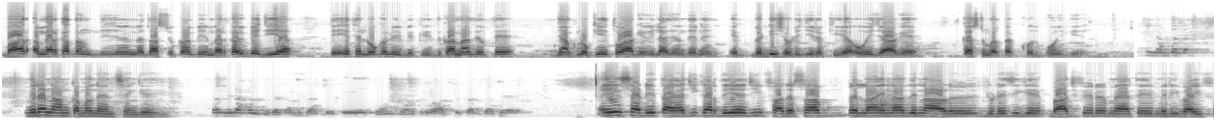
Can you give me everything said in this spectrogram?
ਬਾਹਰ ਅਮਰੀਕਾ ਤੁਹਾਨੂੰ ਜਿਵੇਂ ਮੈਂ ਦੱਸ ਚੁੱਕਾ ਵੀ ਅਮਰੀਕਾ ਵੀ ਭੇਜੀ ਆ ਤੇ ਇੱਥੇ ਲੋਕਲ ਵੀ ਵਿਕਰੀ ਦੁਕਾਨਾਂ ਦੇ ਉੱਤੇ ਜਾਂ ਲੋਕੀ ਇੱਥੋਂ ਆ ਕੇ ਵੀ ਲੈ ਜਾਂਦੇ ਨੇ। ਇੱਕ ਗੱਡੀ ਛੋਟੀ ਜੀ ਰੱਖੀ ਆ ਉਹ ਵੀ ਜਾ ਕੇ ਕਸਟਮਰ ਤੱਕ ਖੁਦ ਪਹੁੰਚਦੀ ਹੈ ਮੇਰਾ ਨਾਮ ਕਮਲ ਨੈਨ ਸਿੰਘ ਹੈ ਜੀ। ਸਰ ਜਿਹੜਾ ਹਲਦੀ ਦਾ ਕੰਮ ਕਰਦੇ ਕੌਣ ਕੌਣ ਪਰਿਵਾਰ ਤੋਂ ਕਰਦਾ ਪਿਆ ਹੈ? ਇਹ ਸਾਡੇ ਤਾਇਆ ਜੀ ਕਰਦੇ ਆ ਜੀ ਫਾਦਰ ਸਾਹਿਬ ਪਹਿਲਾਂ ਇਹਨਾਂ ਦੇ ਨਾਲ ਜੁੜੇ ਸੀਗੇ ਬਾਅਦ 'ਚ ਫਿਰ ਮੈਂ ਤੇ ਮੇਰੀ ਵਾਈਫ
